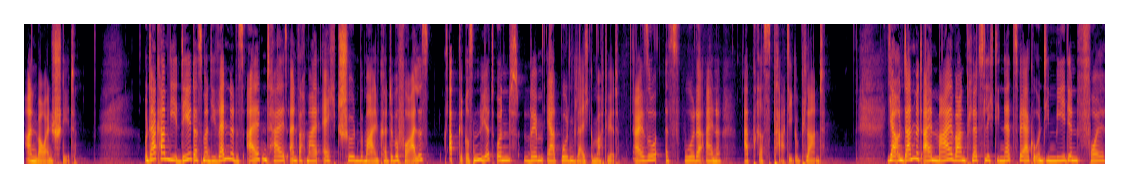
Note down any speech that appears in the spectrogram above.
Anbau entsteht. Und da kam die Idee, dass man die Wände des alten Teils einfach mal echt schön bemalen könnte, bevor alles abgerissen wird und dem Erdboden gleichgemacht wird. Also es wurde eine Abrissparty geplant. Ja, und dann mit einem Mal waren plötzlich die Netzwerke und die Medien voll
